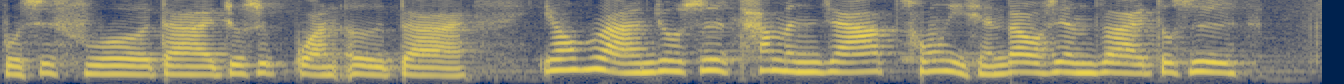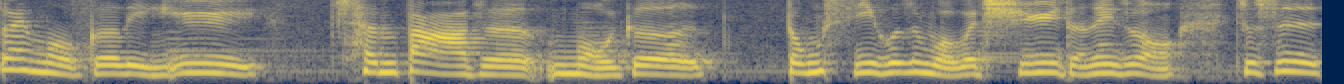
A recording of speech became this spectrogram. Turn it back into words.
不是富二代就是官二代，要不然就是他们家从以前到现在都是在某个领域称霸着某一个东西或者某个区域的那种，就是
